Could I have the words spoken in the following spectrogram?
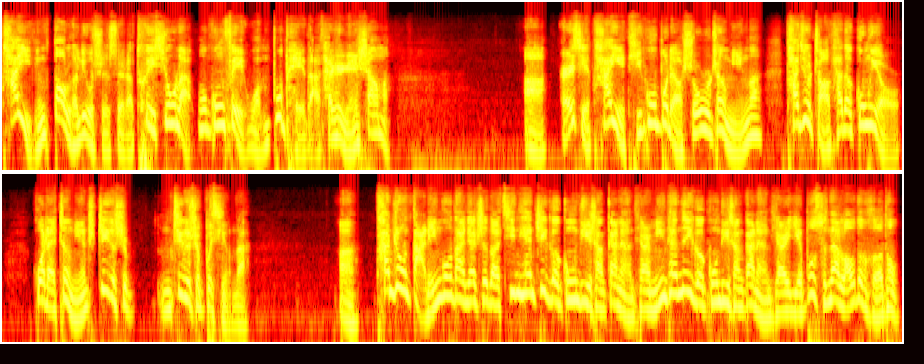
他已经到了六十岁了，退休了，误工费我们不赔的，他是人伤嘛。啊，而且他也提供不了收入证明啊，他就找他的工友过来证明，这个是这个是不行的。啊，他这种打零工，大家知道，今天这个工地上干两天，明天那个工地上干两天，也不存在劳动合同，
